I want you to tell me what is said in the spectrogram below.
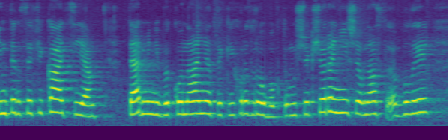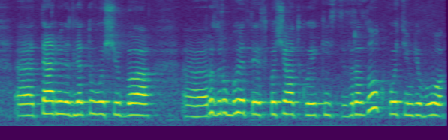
інтенсифікація термінів виконання таких розробок. Тому що якщо раніше в нас були терміни для того, щоб розробити спочатку якийсь зразок, потім його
